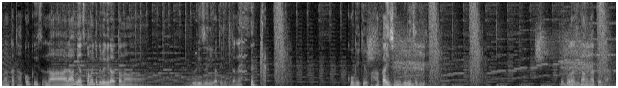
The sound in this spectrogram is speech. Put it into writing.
なんかタコ食いす、あー、ラーメンは捕まえとくべきだったなグリズリーが出てきたね 攻撃力、破壊神グリズリー。結構な時間になってんな。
